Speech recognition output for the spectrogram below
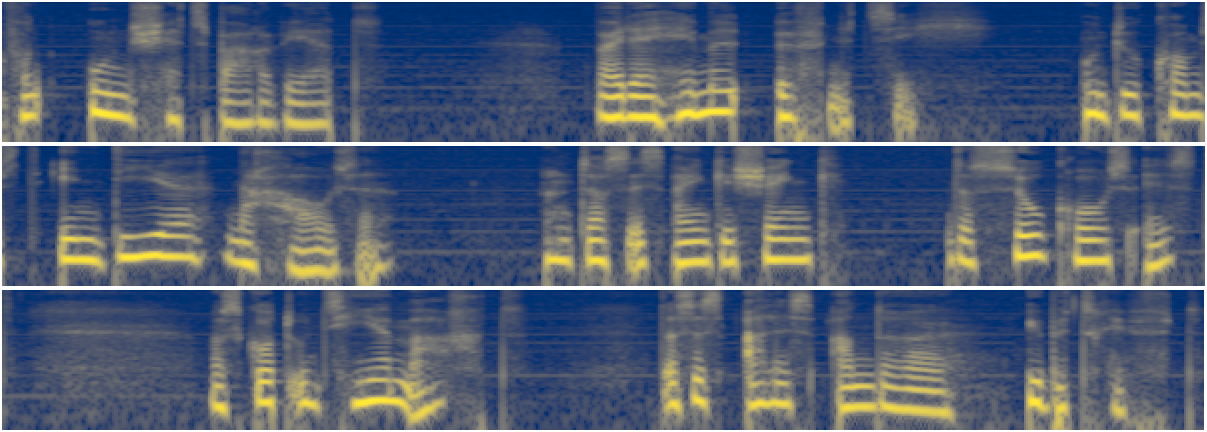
von unschätzbarem Wert, weil der Himmel öffnet sich und du kommst in dir nach Hause. Und das ist ein Geschenk, das so groß ist, was Gott uns hier macht, dass es alles andere übertrifft.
